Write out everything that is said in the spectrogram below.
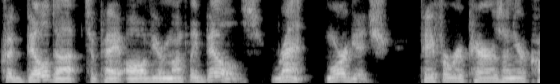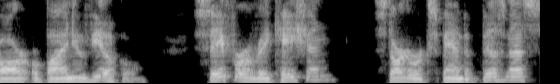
could build up to pay all of your monthly bills, rent, mortgage, pay for repairs on your car, or buy a new vehicle, save for a vacation, start or expand a business,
